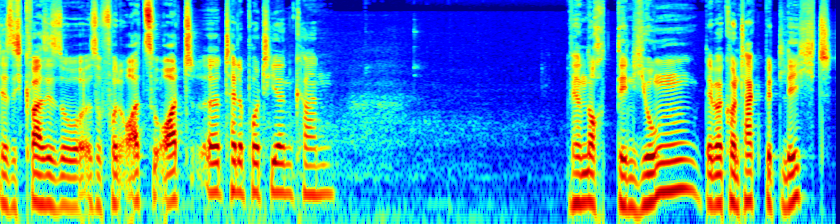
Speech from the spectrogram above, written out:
der sich quasi so, so von Ort zu Ort äh, teleportieren kann. Wir haben noch den Jungen, der bei Kontakt mit Licht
